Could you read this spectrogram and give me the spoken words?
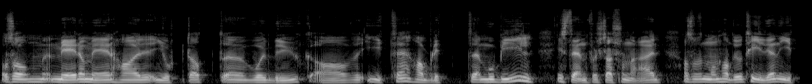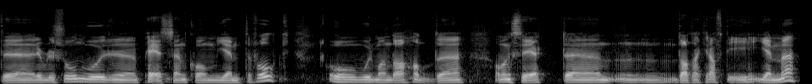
og som mer og mer har gjort at uh, vår bruk av IT har blitt uh, mobil istedenfor stasjonær. Altså Man hadde jo tidlig en IT-revolusjon hvor PC-en kom hjem til folk, og hvor man da hadde avansert datakraft i hjemmet.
